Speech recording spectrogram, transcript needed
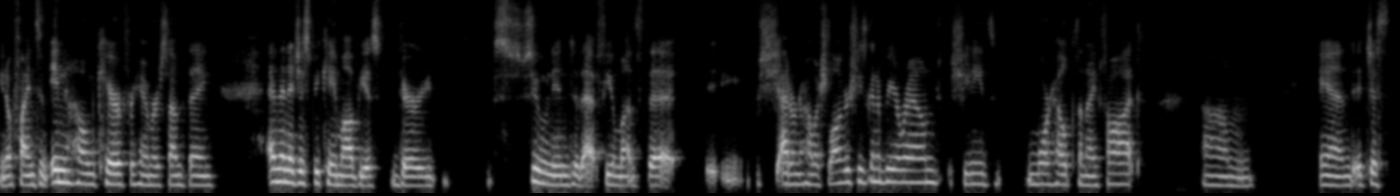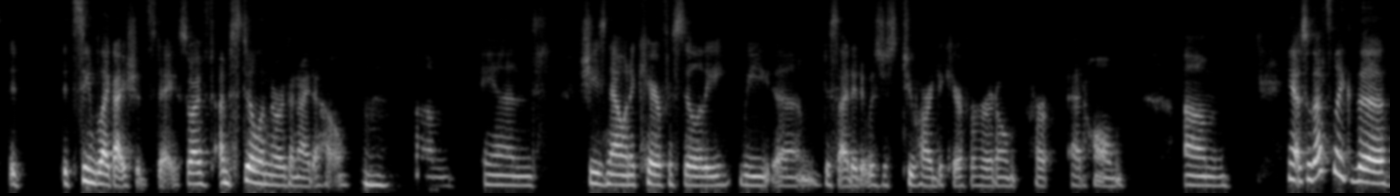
you know find some in-home care for him or something and then it just became obvious very soon into that few months that she, I don't know how much longer she's going to be around. She needs more help than I thought. Um, and it just, it, it seemed like I should stay. So i am still in Northern Idaho. Mm-hmm. Um, and she's now in a care facility. We um, decided it was just too hard to care for her at home, her at home. Um, yeah. So that's like the,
